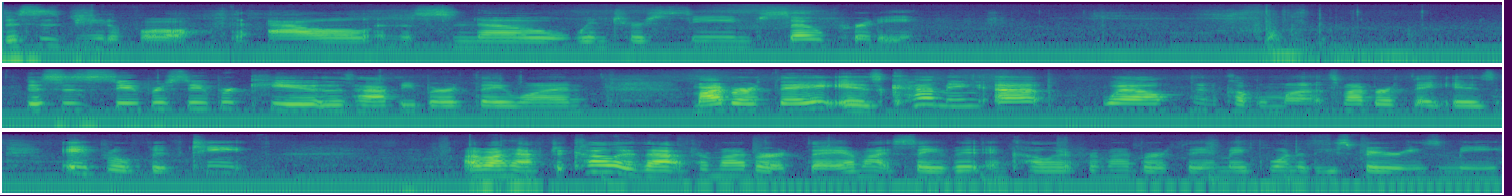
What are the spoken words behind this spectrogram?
This is beautiful. The owl and the snow winter scene. So pretty. This is super, super cute. This happy birthday one. My birthday is coming up, well, in a couple months. My birthday is April 15th. I might have to color that for my birthday. I might save it and color it for my birthday and make one of these fairies me.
